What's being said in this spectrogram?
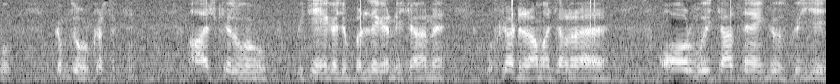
کو کمزور کر سکیں آج کل وہ پی ٹی آئی کا جو بلے کا نشان ہے، اس کا ڈرامہ چل رہا ہے اور وہی چاہتے ہیں کہ اس کو یہ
